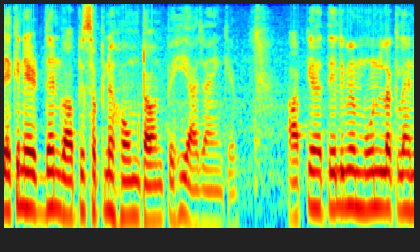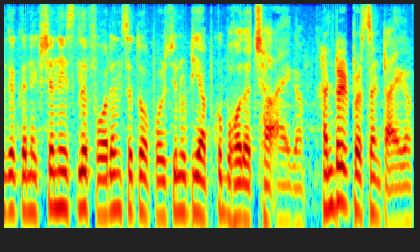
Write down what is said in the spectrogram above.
लेकिन एट देन वापस अपने होम टाउन पर ही आ जाएँगे। आपके हथेली में मून लक लाइन का कनेक्शन है, इसलिए फ़ॉरन से तो अपॉर्चुनिटी आपको बहुत अच्छा आएगा। हंड्रेड परसेंट आएगा।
